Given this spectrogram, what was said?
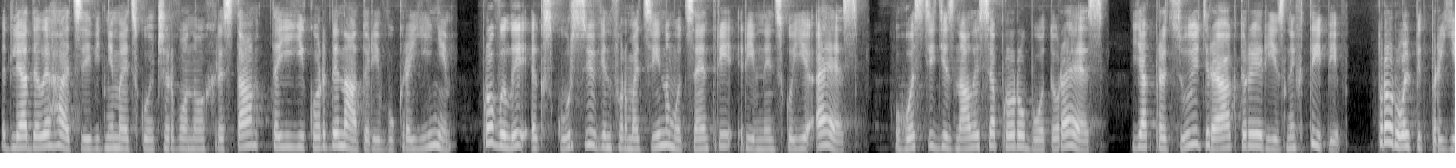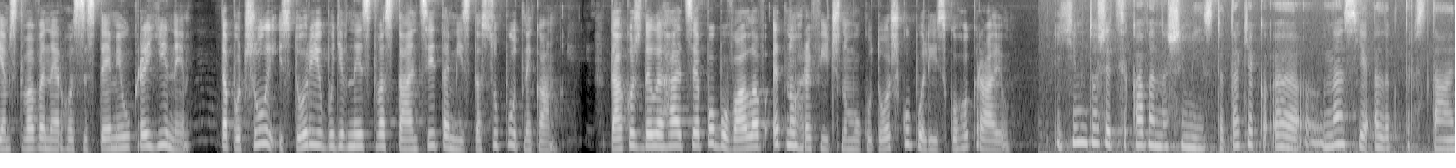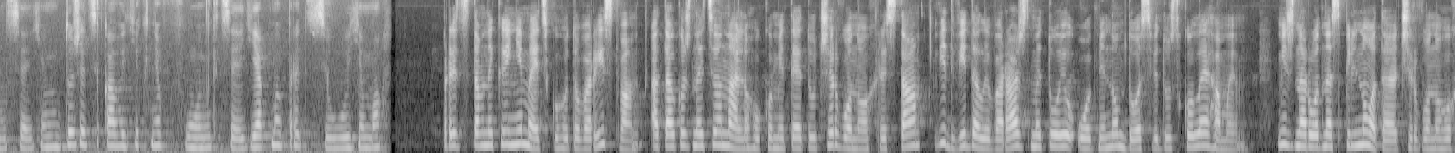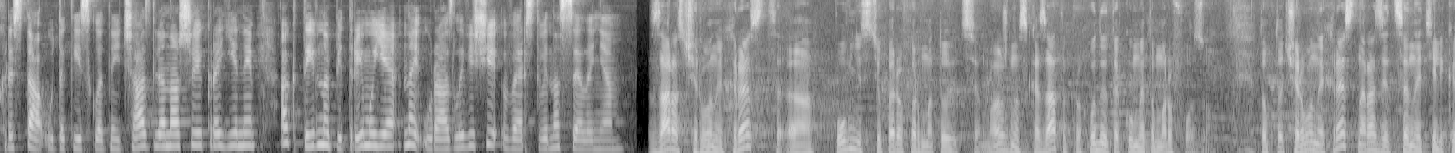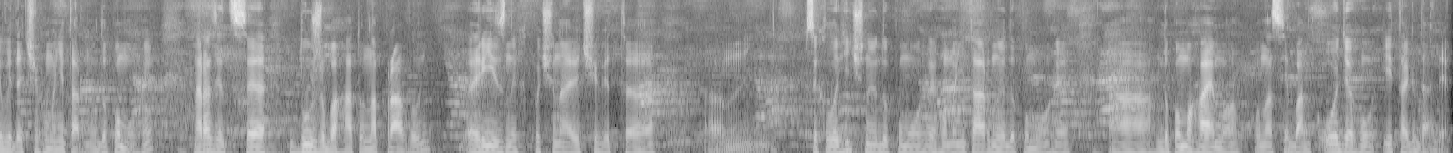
Для делегації від німецького Червоного Христа та її координаторів в Україні провели екскурсію в інформаційному центрі Рівненської АЕС. Гості дізналися про роботу РАЕС, як працюють реактори різних типів, про роль підприємства в енергосистемі України та почули історію будівництва станцій та міста супутника. Також делегація побувала в етнографічному куточку Поліського краю. Їм дуже цікаве наше місто, так як е, в нас є електростанція, їм дуже цікава їхня функція, як ми працюємо. Представники німецького товариства, а також Національного комітету Червоного Христа відвідали вараж з метою обміном досвіду з колегами. Міжнародна спільнота Червоного Христа у такий складний час для нашої країни активно підтримує найуразливіші верстви населення. Зараз Червоний Хрест е, повністю переформатується, можна сказати, проходить таку метаморфозу. Тобто, Червоний Хрест наразі це не тільки видача гуманітарної допомоги, наразі це дуже багато направлень різних, починаючи від е, ем, психологічної допомоги, гуманітарної допомоги, е, допомагаємо. У нас є банк одягу і так далі.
